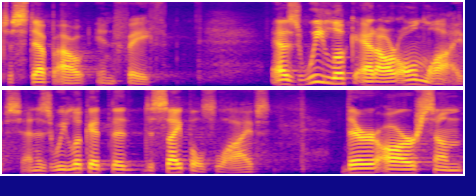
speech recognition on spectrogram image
to step out in faith. As we look at our own lives and as we look at the disciples' lives, there are some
